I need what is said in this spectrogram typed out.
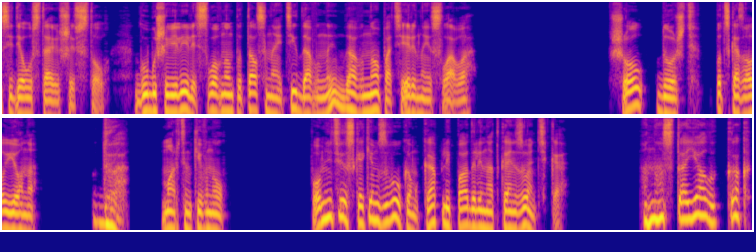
сидел, уставившись в стол. Губы шевелились, словно он пытался найти давным-давно потерянные слова. «Шел дождь», — подсказал Йона. «Да», — Мартин кивнул. «Помните, с каким звуком капли падали на ткань зонтика?» «Она стояла, как...»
